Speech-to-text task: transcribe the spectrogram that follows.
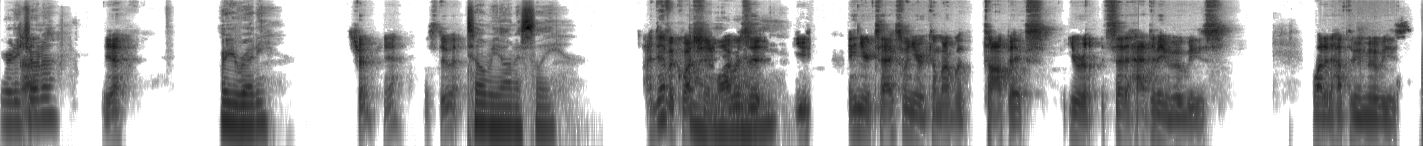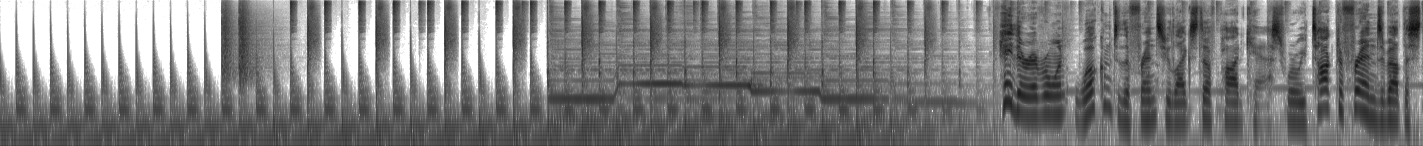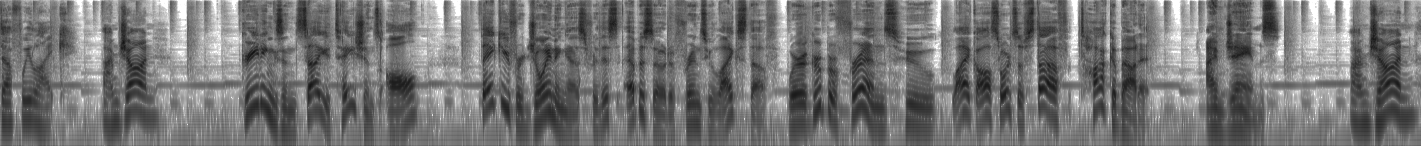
You ready, Uh, Jonah? Yeah, Are you ready? sure. Yeah, let's do it. Tell me honestly. I did have a question. Why you was it you in your text when you were coming up with topics? You were it said it had to be movies. Why did it have to be movies? Hey there, everyone. Welcome to the Friends Who Like Stuff podcast, where we talk to friends about the stuff we like. I'm Jon. Greetings and salutations, all. Thank you for joining us for this episode of Friends Who Like Stuff, where a group of friends who like all sorts of stuff talk about it. I'm James. I'm Jon.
